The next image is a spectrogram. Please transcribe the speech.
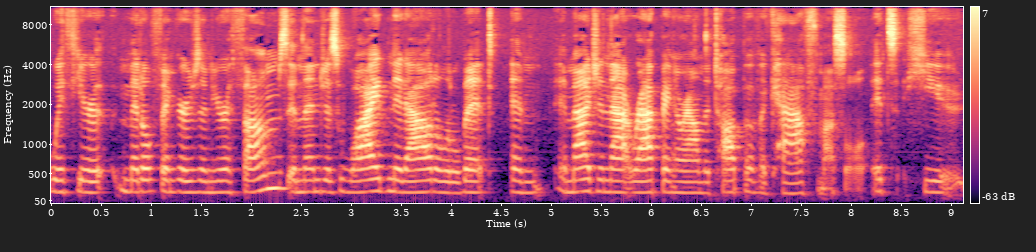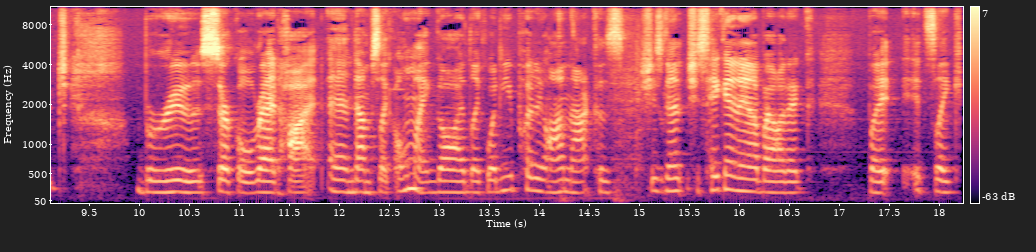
with your middle fingers and your thumbs and then just widen it out a little bit and imagine that wrapping around the top of a calf muscle. It's huge. Bruise, circle, red hot. And I'm just like, oh my God, like what are you putting on that? Cause she's gonna she's taking an antibiotic, but it's like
